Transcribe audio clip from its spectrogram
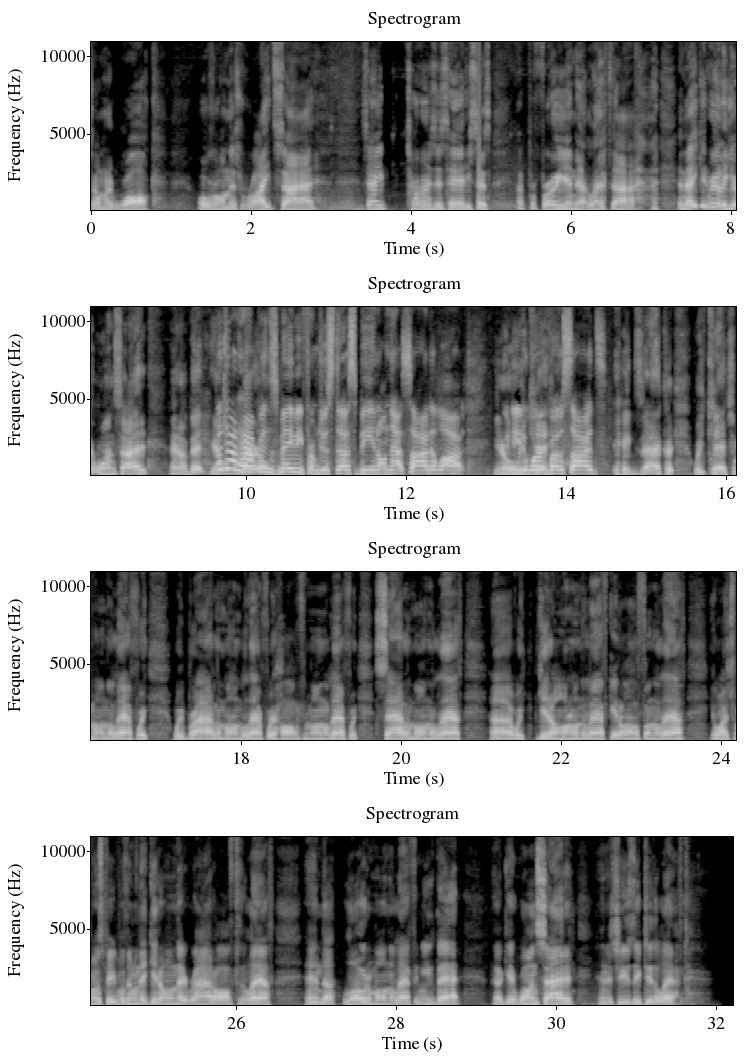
So I'm gonna walk over on this right side. See how he turns his head, he says, I prefer you in that left eye. and they can really get one-sided, and I bet, you But know, that happens maybe from just us being on that side a lot. You know, we need we to work both sides. Exactly. We catch them on the left. We we bridle them on the left. We halt them on the left. We saddle them on the left. Uh, we get on on the left, get off on the left. You watch most people then when they get on, they ride off to the left and uh, load them on the left, and you bet they'll get one-sided, and it's usually to the left.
